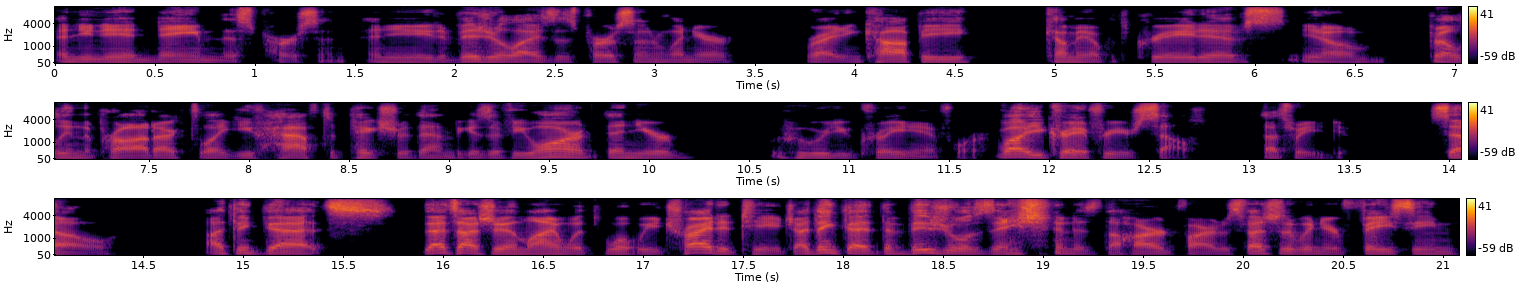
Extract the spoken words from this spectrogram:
and you need to name this person, and you need to visualize this person when you're writing copy, coming up with creatives, you know, building the product. Like you have to picture them because if you aren't, then you're who are you creating it for? Well, you create it for yourself. That's what you do. So I think that's that's actually in line with what we try to teach. I think that the visualization is the hard part, especially when you're facing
